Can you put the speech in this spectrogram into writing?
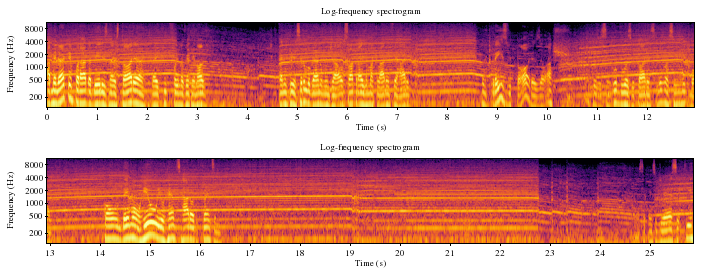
a melhor temporada deles na história da equipe foi em 99. Ficaram em terceiro lugar no Mundial, só atrás da McLaren e Ferrari. Com três vitórias, eu acho. Coisa assim, com duas vitórias, mesmo assim, muito bom com Damon Hill e o Hans Harold Frentzen. A sequência de S aqui.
